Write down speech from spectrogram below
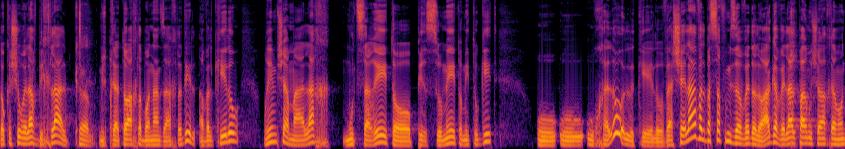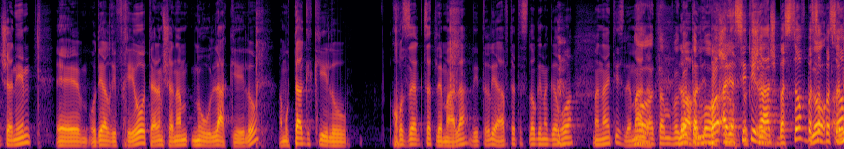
לא קשור אליו בכלל. כן. מבחינתו אחלה בוננזה, אחלה דיל, אבל כאילו, אומרים שהמהלך מוצרית או פרסומית או מיתוגית, הוא, הוא, הוא חלול, כאילו, והשאלה אבל בסוף אם זה עובד או לא. אגב, אלעל פעם ראשונה אחרי המון שנים, אה, הודיע על רווחיות, היה להם שנה מעולה, כאילו. המותג, כאילו, חוזר קצת למעלה, literally, אהבת את הסלוגן הגרוע מה nineties? למעלה. לא, אתה מבלבל לא, את המוח שם, אני עשיתי. רעש, בסוף, בסוף, לא, בסוף.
